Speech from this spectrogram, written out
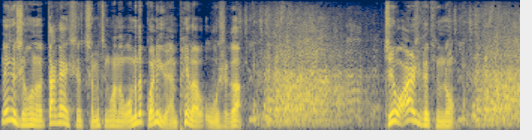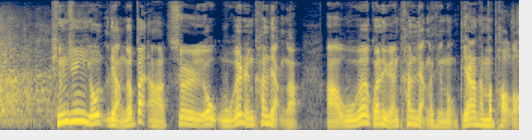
那个时候呢，大概是什么情况呢？我们的管理员配了五十个，只有二十个听众，平均有两个半啊，就是有五个人看两个啊，五个管理员看两个听众，别让他们跑了。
